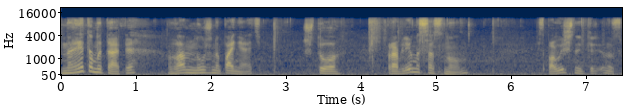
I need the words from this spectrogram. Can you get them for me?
На этом этапе вам нужно понять, что проблемы со сном, с повышенной ну, с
